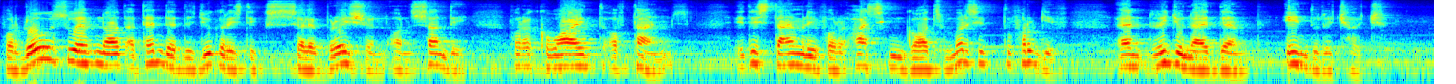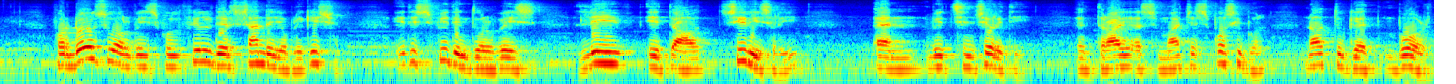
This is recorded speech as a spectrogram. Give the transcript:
for those who have not attended the Eucharistic celebration on Sunday for a quiet of times, it is timely for asking God's mercy to forgive and reunite them into the church. For those who always fulfill their Sunday obligation, it is fitting to always live it out seriously and with sincerity and try as much as possible not to get bored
